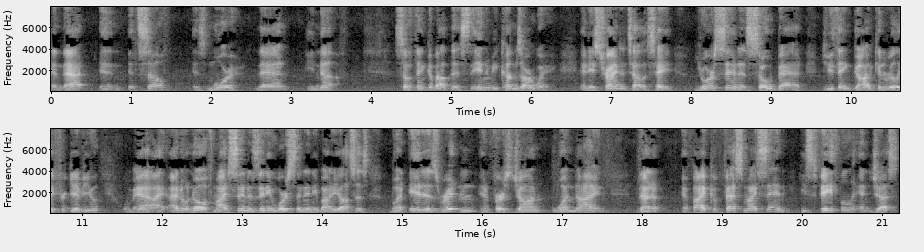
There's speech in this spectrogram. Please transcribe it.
And that in itself is more than enough. So think about this the enemy comes our way and he's trying to tell us, hey, your sin is so bad. Do you think God can really forgive you? Well, man, I, I don't know if my sin is any worse than anybody else's, but it is written in 1 John 1 9 that if I confess my sin, he's faithful and just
